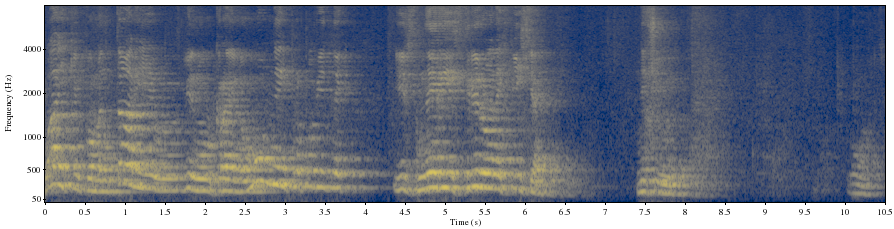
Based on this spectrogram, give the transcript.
лайків, коментарів, він україномовний проповідник із нереєстрованих пісень. Не чули. От.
